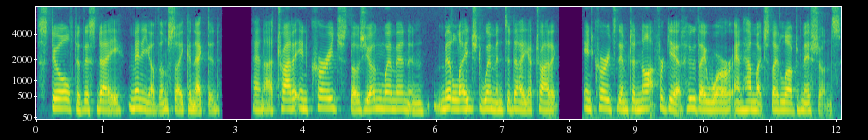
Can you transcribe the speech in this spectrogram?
Still to this day, many of them stay connected. And I try to encourage those young women and middle aged women today. I try to encourage them to not forget who they were and how much they loved missions.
